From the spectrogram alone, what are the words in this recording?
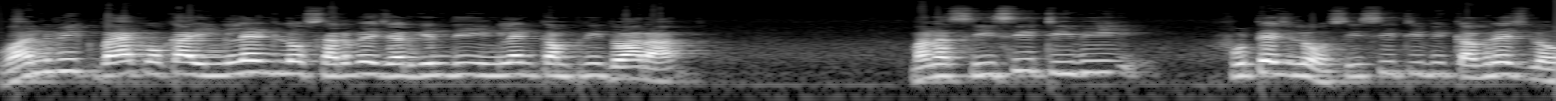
వన్ వీక్ బ్యాక్ ఒక ఇంగ్లాండ్లో సర్వే జరిగింది. ఇంగ్లాండ్ కంపెనీ ద్వారా మన సీసీటీవీ ఫుటేజ్లో సీసీటీవీ కవరేజ్లో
